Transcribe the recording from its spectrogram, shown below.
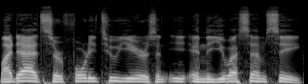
My dad served 42 years in, in the USMC.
